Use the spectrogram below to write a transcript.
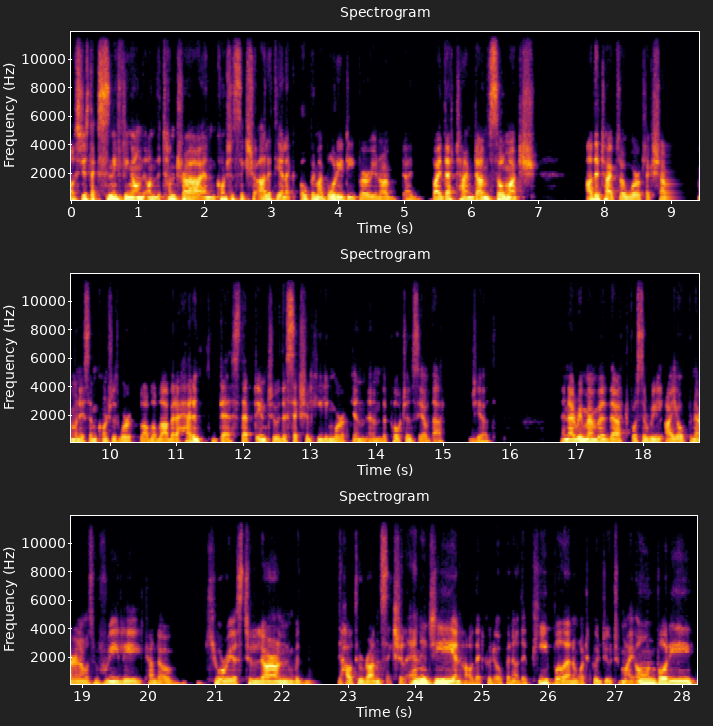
I was just like sniffing on, on the tantra and conscious sexuality and like open my body deeper. You know, I, by that time done so much other types of work like shamanism, conscious work, blah, blah, blah. But I hadn't stepped into the sexual healing work and, and the potency of that mm. yet. And I remember that was a real eye opener and I was really kind of curious to learn with how to run sexual energy and how that could open other people and what could do to my own body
